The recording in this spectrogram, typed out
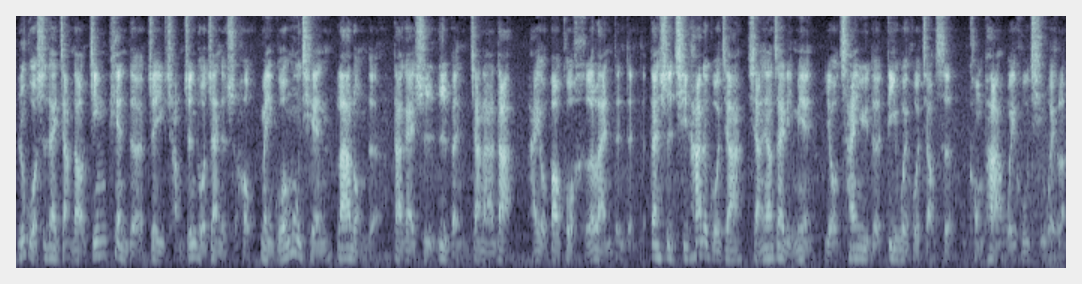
如果是在讲到晶片的这一场争夺战的时候，美国目前拉拢的大概是日本、加拿大。还有包括荷兰等等的，但是其他的国家想要在里面有参与的地位或角色，恐怕微乎其微了。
